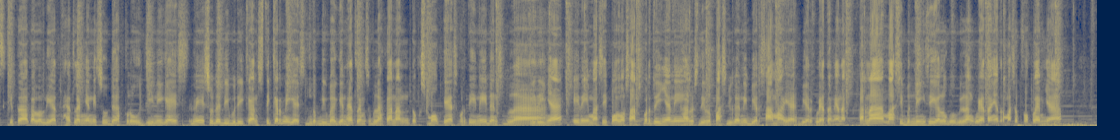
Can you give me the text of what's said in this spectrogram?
Kita kalau lihat headlampnya nih sudah pro uji nih guys. Ini sudah diberikan stiker nih guys untuk di bagian headlamp sebelah kanan untuk smoke ya seperti ini dan sebelah kirinya ini masih polosan. Sepertinya nih harus dilepas juga nih biar sama ya biar kelihatan enak. Karena masih bening sih kalau gue bilang kelihatannya termasuk fog lampnya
